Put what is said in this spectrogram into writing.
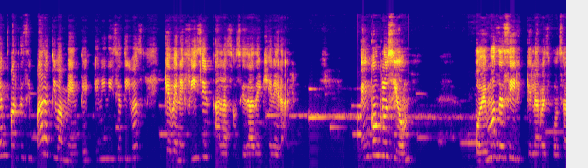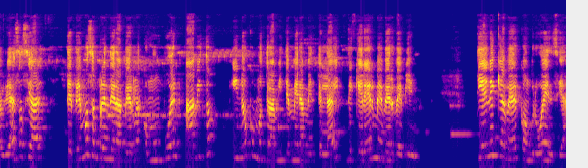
en participar activamente en iniciativas que beneficien a la sociedad en general. En conclusión, podemos decir que la responsabilidad social debemos aprender a verla como un buen hábito y no como trámite meramente light de quererme ver bien. Tiene que haber congruencia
